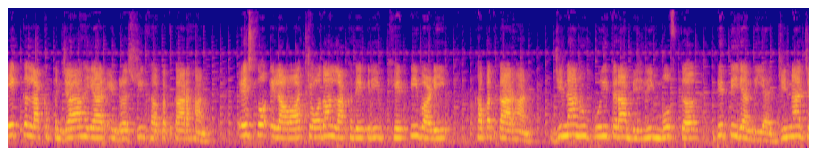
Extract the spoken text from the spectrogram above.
1 ਲੱਖ 50 ਹਜ਼ਾਰ ਇੰਡਸਟਰੀ ਖਪਤਕਾਰ ਹਨ। ਇਸ ਤੋਂ ਇਲਾਵਾ 14 ਲੱਖ ਦੇ ਕਰੀਬ ਖੇਤੀਬਾੜੀ ਖਪਤਕਾਰ ਹਨ ਜਿਨ੍ਹਾਂ ਨੂੰ ਪੂਰੀ ਤਰ੍ਹਾਂ ਬਿਜਲੀ ਮੁਫਤ ਦਿੱਤੀ ਜਾਂਦੀ ਹੈ। ਜਿਨ੍ਹਾਂ 'ਚ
